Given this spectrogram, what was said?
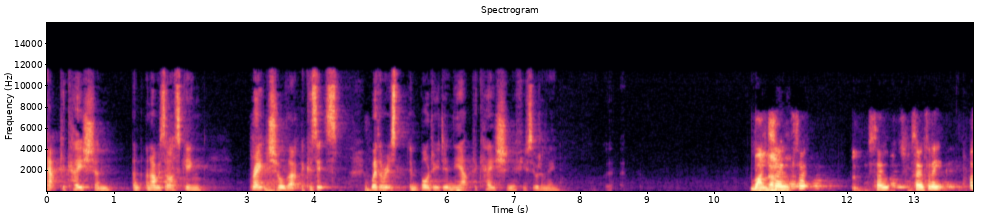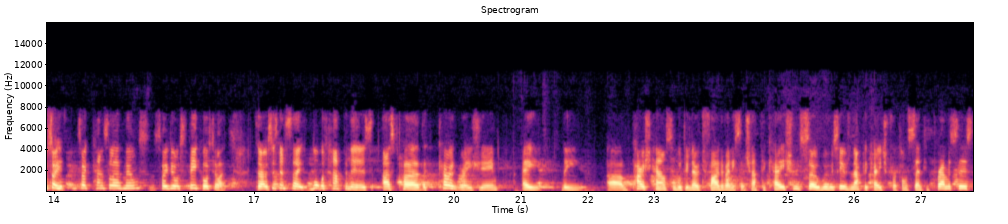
application? And, and I was asking Rachel that because it's whether it's embodied in the application, if you see what I mean. Well, Right, no. so, so, so, so for the, oh, sorry, sorry, councillor Mills, sorry, do you want to speak or shall I? So I was just going to say, what would happen is, as per the current regime, a, the um, parish council would be notified of any such application. So we received an application for a consented premises.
